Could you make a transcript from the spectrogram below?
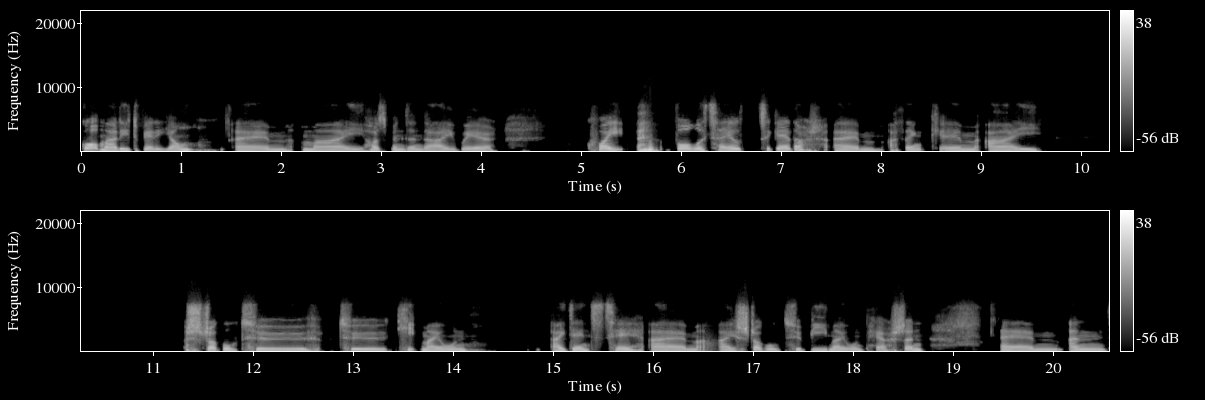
got married very young. Um, my husband and I were quite volatile together. Um, I think um, I struggled to to keep my own identity. Um, I struggled to be my own person. Um, and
